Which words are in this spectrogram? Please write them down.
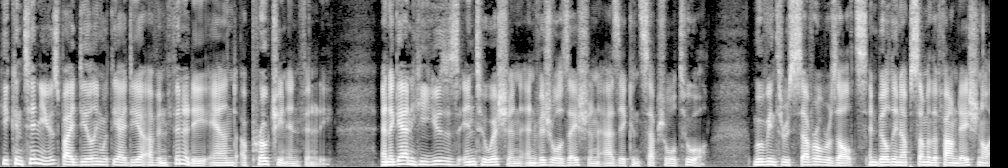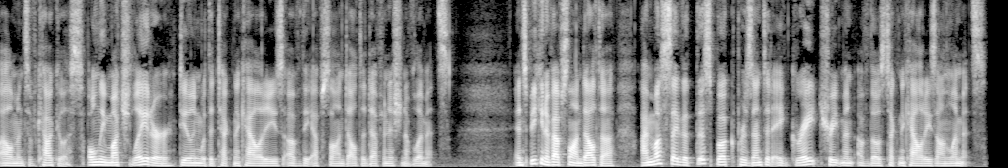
He continues by dealing with the idea of infinity and approaching infinity. And again, he uses intuition and visualization as a conceptual tool. Moving through several results and building up some of the foundational elements of calculus, only much later dealing with the technicalities of the epsilon delta definition of limits. And speaking of epsilon delta, I must say that this book presented a great treatment of those technicalities on limits.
